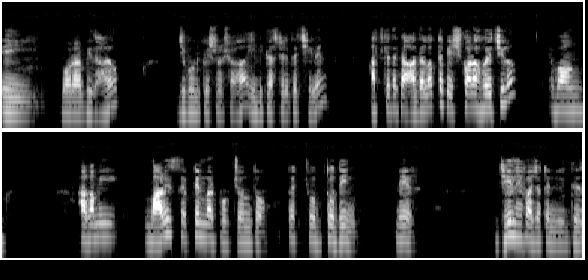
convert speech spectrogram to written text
এই বড়ার বিধায়ক জীবন কৃষ্ণ সাহা ইডি কাস্টাডিতে ছিলেন। আজকে তাকে আদালতে পেশ করা হয়েছিল এবং আগামী বারোই সেপ্টেম্বর পর্যন্ত চোদ্দ দিনের জেল হেফাজতের নির্দেশ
